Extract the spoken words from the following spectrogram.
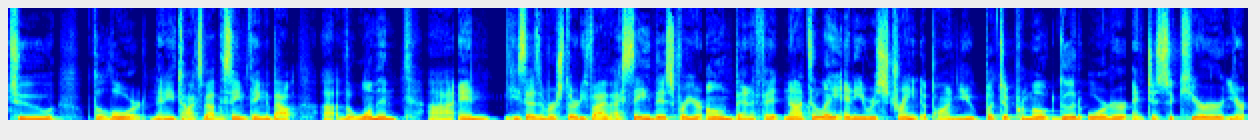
to the Lord. And he talks about the same thing about uh, the woman. Uh, and he says in verse 35 I say this for your own benefit, not to lay any restraint upon you, but to promote good order and to secure your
